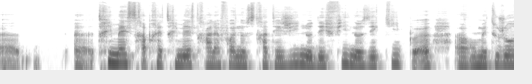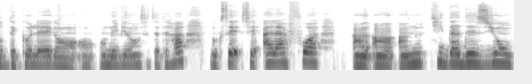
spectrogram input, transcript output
euh, trimestre après trimestre à la fois nos stratégies, nos défis, nos équipes. on met toujours des collègues en, en évidence, etc. Donc c'est à la fois un, un, un outil d'adhésion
